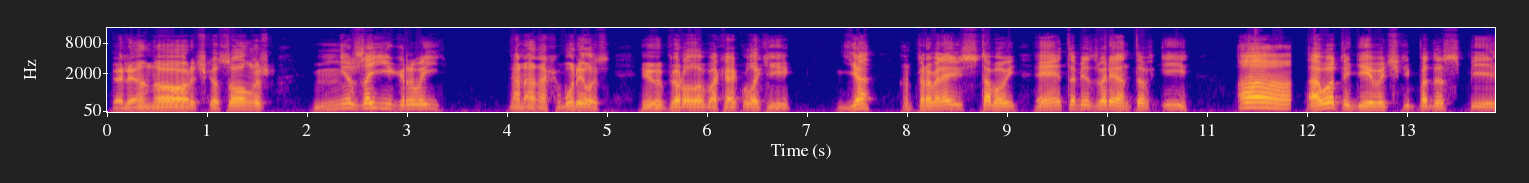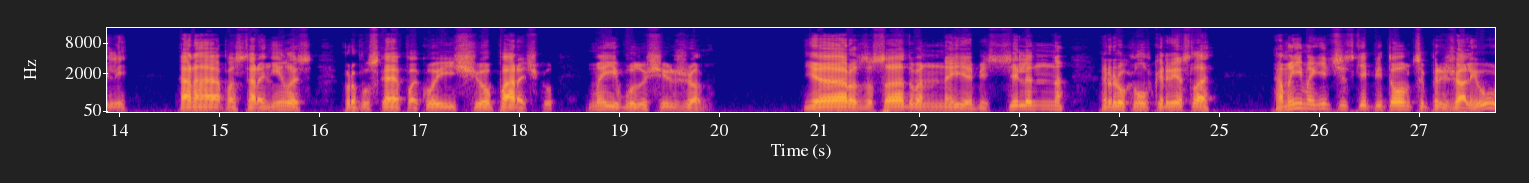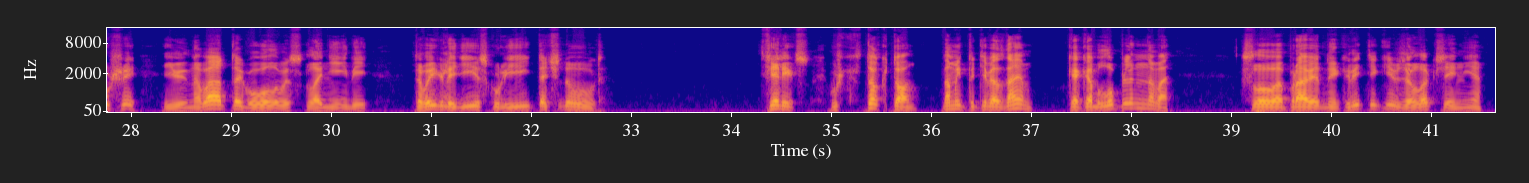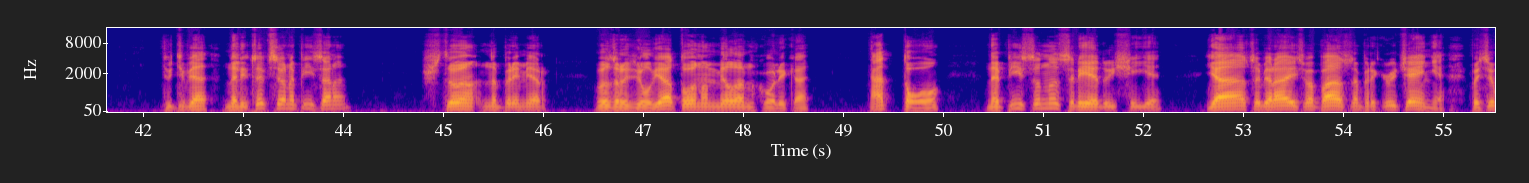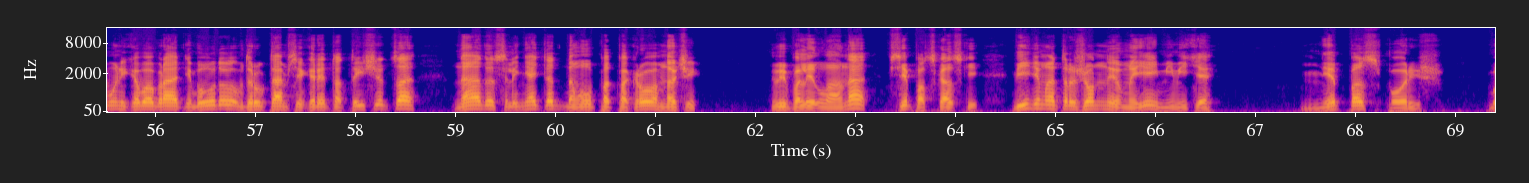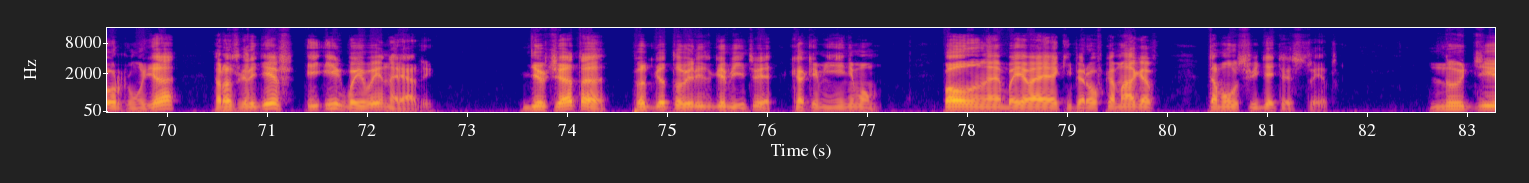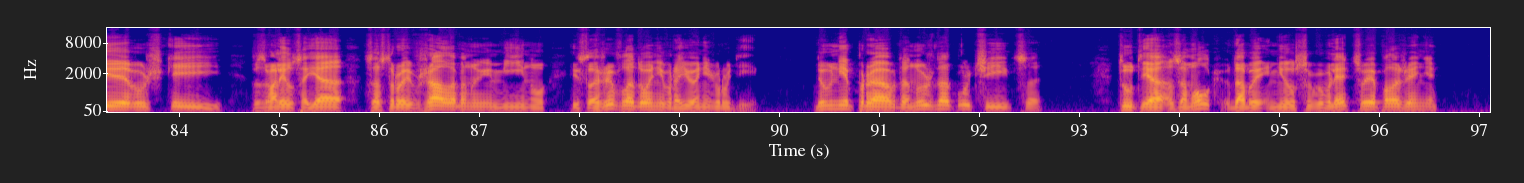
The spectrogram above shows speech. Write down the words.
Элеонорочка, солнышко, не заигрывай. Она нахмурилась и уперла в бока кулаки. Я отправляюсь с тобой, это без вариантов. И... А, а вот и девочки подоспели. Она посторонилась, пропуская в покой еще парочку моих будущих жен. Я, разосадованно и обессиленно, рухнул в кресло, а мои магические питомцы прижали уши и виновато головы склонили, того и гляди, скулить начнут. — Феликс, уж кто-кто, но мы-то тебя знаем, как облупленного. Слово праведной критики взяла Ксения. — У тебя на лице все написано? — Что, например? — возразил я тоном меланхолика. — А то написано следующее. Я собираюсь в опасное приключение, посему никого брать не буду, вдруг там секрет отыщется, надо слинять одному под покровом ночи. Выпалила она все подсказки, видимо, отраженные в моей мимике. Не поспоришь, буркнул я, разглядев и их боевые наряды. Девчата подготовились к битве, как и минимум. Полная боевая экипировка магов тому свидетельствует. — Ну, девушки! — взмолился я, состроив жалобную мину и сложив ладони в районе груди. — Да мне правда, нужно отлучиться. Тут я замолк, дабы не усугублять свое положение.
